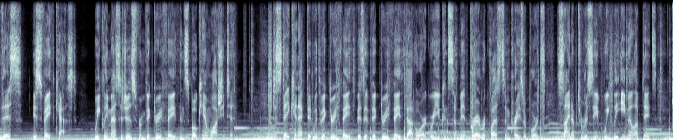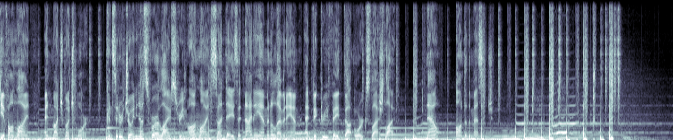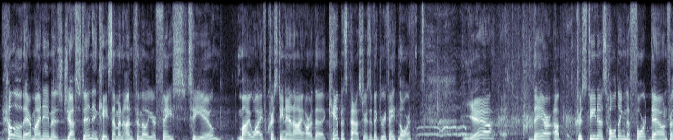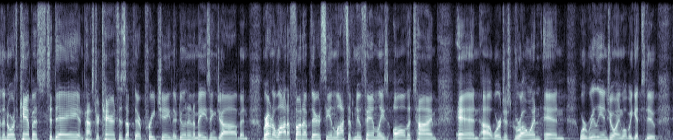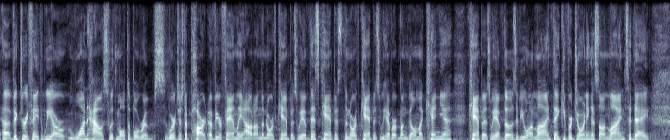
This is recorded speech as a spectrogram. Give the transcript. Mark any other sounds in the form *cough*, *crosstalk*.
This is Faithcast, weekly messages from Victory Faith in Spokane, Washington. To stay connected with Victory Faith, visit victoryfaith.org where you can submit prayer requests and praise reports, sign up to receive weekly email updates, give online, and much, much more. Consider joining us for our live stream online Sundays at 9 a.m. and 11 a.m. at victoryfaith.org/live. Now, on to the message. Hello there, my name is Justin. In case I'm an unfamiliar face to you, my wife Christina and I are the campus pastors of Victory Faith North. Yeah, they are up. Christina's holding the fort down for the North Campus today, and Pastor Terrence is up there preaching. They're doing an amazing job, and we're having a lot of fun up there, seeing lots of new families all the time. And uh, we're just growing, and we're really enjoying what we get to do. Uh, Victory Faith, we are one house with multiple rooms. We're just a part of your family out on the North Campus. We have this campus, the North Campus. We have our Bungoma, Kenya campus. We have those of you online. Thank you for joining us online today.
